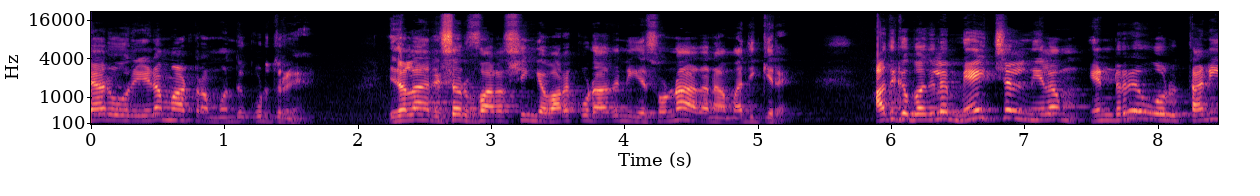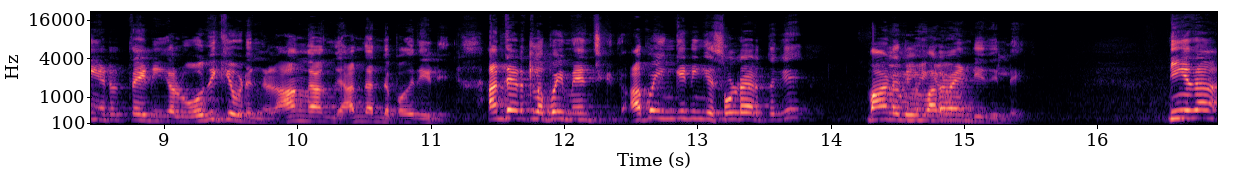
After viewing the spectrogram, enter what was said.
வேறு ஒரு இடமாற்றம் வந்து கொடுத்துருங்க. இதெல்லாம் ரிசர்வ் ஃபாரஸ்ட் இங்கே வரக்கூடாதுன்னு நீங்கள் சொன்னால் அதை நான் மதிக்கிறேன். அதுக்கு பதிலாக மேய்ச்சல் நிலம் என்று ஒரு தனி இடத்தை நீங்கள் ஒதுக்கி விடுங்கள் ஆங்காங்கு அந்தந்த பகுதியில். அந்த இடத்துல போய் மேய்ச்சிக்கிட்டோம் அப்போ இங்கே நீங்கள் சொல்கிற இடத்துக்கு மாடுகள் வர வேண்டியதில்லை. நீங்கள் தான்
